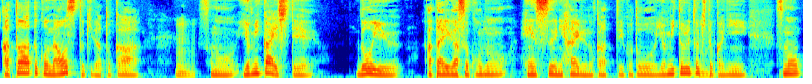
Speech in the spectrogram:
後々こう直すときだとか、うん。その読み返して、どういう値がそこの変数に入るのかっていうことを読み取るときとかに、その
